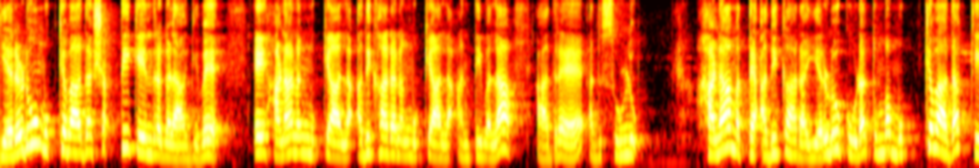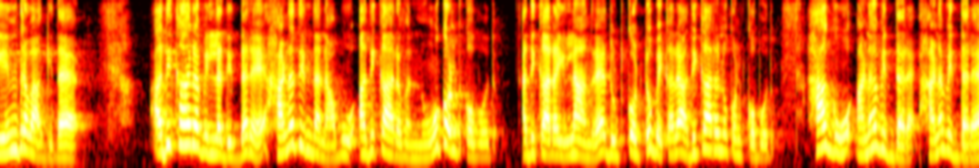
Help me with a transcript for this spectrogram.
ಎರಡೂ ಮುಖ್ಯವಾದ ಶಕ್ತಿ ಕೇಂದ್ರಗಳಾಗಿವೆ. ಏ, ಹಣ ನಂಗೆ ಮುಖ್ಯ ಅಲ್ಲ, ಅಧಿಕಾರ ನಂಗೆ ಮುಖ್ಯ ಅಲ್ಲ ಅಂತೀವಲ್ಲ, ಆದರೆ ಅದು ಸುಳ್ಳು. ಹಣ ಮತ್ತು ಅಧಿಕಾರ ಎರಡೂ ಕೂಡ ತುಂಬ ಮುಖ್ಯವಾದ ಕೇಂದ್ರವಾಗಿದೆ. ಅಧಿಕಾರವಿಲ್ಲದಿದ್ದರೆ ಹಣದಿಂದ ನಾವು ಅಧಿಕಾರವನ್ನು ಕೊಂಡ್ಕೋಬೋದು. ಅಧಿಕಾರ ಇಲ್ಲ ಅಂದರೆ ದುಡ್ಡು ಕೊಟ್ಟು ಬೇಕಾದ್ರೆ ಅಧಿಕಾರನೂ ಕೊಂಡ್ಕೋಬೋದು. ಹಾಗೂ ಹಣವಿದ್ದರೆ ಹಣವಿದ್ದರೆ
